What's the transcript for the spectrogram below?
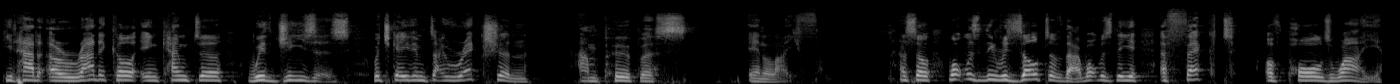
He'd had a radical encounter with Jesus, which gave him direction and purpose in life. And so, what was the result of that? What was the effect of Paul's why?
